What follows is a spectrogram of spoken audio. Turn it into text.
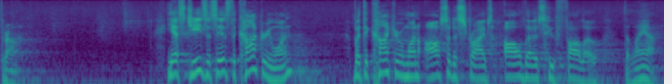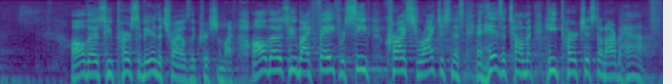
throne. Yes, Jesus is the conquering one, but the conquering one also describes all those who follow the Lamb. All those who persevere in the trials of the Christian life. All those who by faith receive Christ's righteousness and his atonement he purchased on our behalf.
